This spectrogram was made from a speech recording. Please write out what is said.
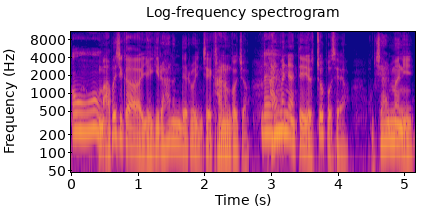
어. 그럼 아버지가 얘기를 하는 대로 이제 가는 거죠. 네. 할머니한테 여쭤보세요. 혹시 할머니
